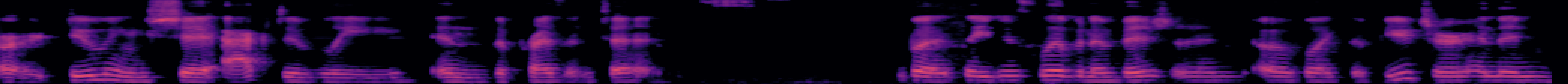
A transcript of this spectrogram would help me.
are doing shit actively in the present tense. But they just live in a vision of like the future and then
